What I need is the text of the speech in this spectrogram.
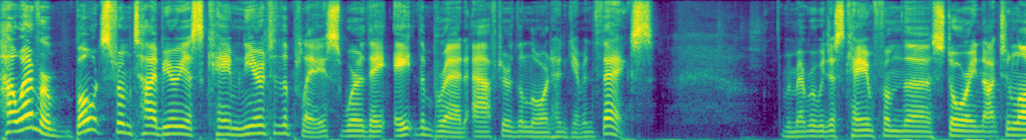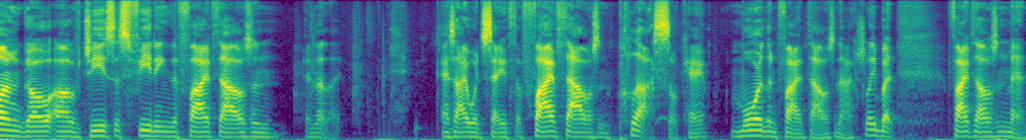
However, boats from Tiberias came near to the place where they ate the bread after the Lord had given thanks. Remember, we just came from the story not too long ago of Jesus feeding the 5,000, and as I would say, the 5,000 plus, okay? More than 5,000 actually, but 5,000 men.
